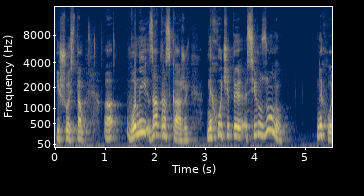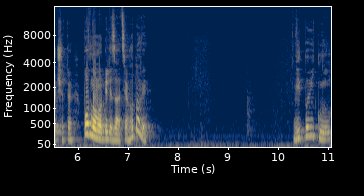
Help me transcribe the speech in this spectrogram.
і щось там. Вони завтра скажуть: не хочете сіру зону? Не хочете. Повна мобілізація. Готові? Відповідь ні.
